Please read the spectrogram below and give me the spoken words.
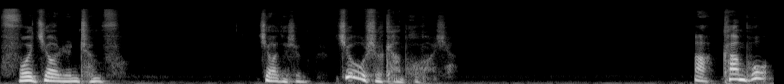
佛教人成佛，教的什么？就是看破放下。啊，看破。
